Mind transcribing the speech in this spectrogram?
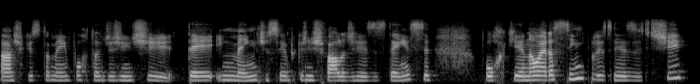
Acho que isso também é importante a gente ter em mente sempre que a gente fala de resistência, porque não era simples resistir,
